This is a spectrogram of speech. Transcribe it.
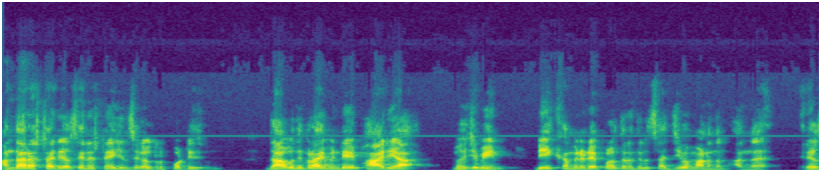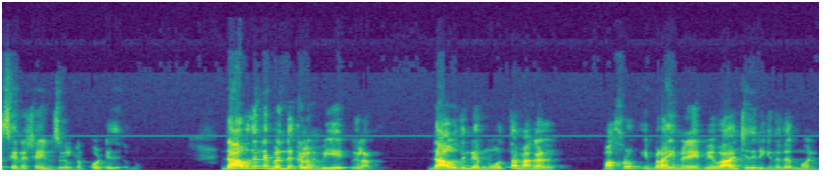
അന്താരാഷ്ട്ര രഹസ്യാന്വേഷണ ഏജൻസികൾ റിപ്പോർട്ട് ചെയ്തിരുന്നു. ദാവൂദ് ഇബ്രാഹിമിന്റെ ഭാര്യ മെഹ്ജബീൻ ഡി കമ്പനിയുടെ പ്രവർത്തനത്തിൽ സജീവമാണെന്നും അന്ന് രഹസ്യാന്വേഷണ ഏജൻസികൾ റിപ്പോർട്ട് ചെയ്തിരുന്നു. ദാവൂദിന്റെ ബന്ധുക്കളും വി ഐ പികളാണ്. ദാവൂദിന്റെ മൂത്ത മകൾ മഹ്റൂഖ് ഇബ്രാഹിമിനെ വിവാഹം ചെയ്തിരിക്കുന്നത് മുൻ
